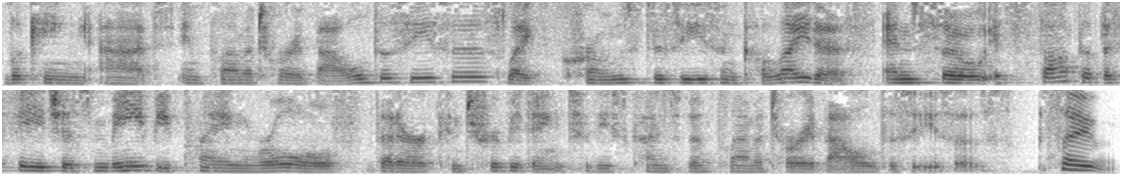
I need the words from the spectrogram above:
looking at inflammatory bowel diseases like Crohn's disease and colitis. And so it's thought that the phages may be playing roles that are contributing to these kinds of inflammatory bowel diseases. So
